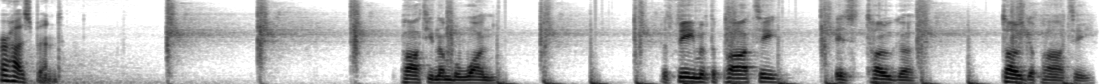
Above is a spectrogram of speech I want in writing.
her husband. Party number one. The theme of the party is toga. Toga party.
